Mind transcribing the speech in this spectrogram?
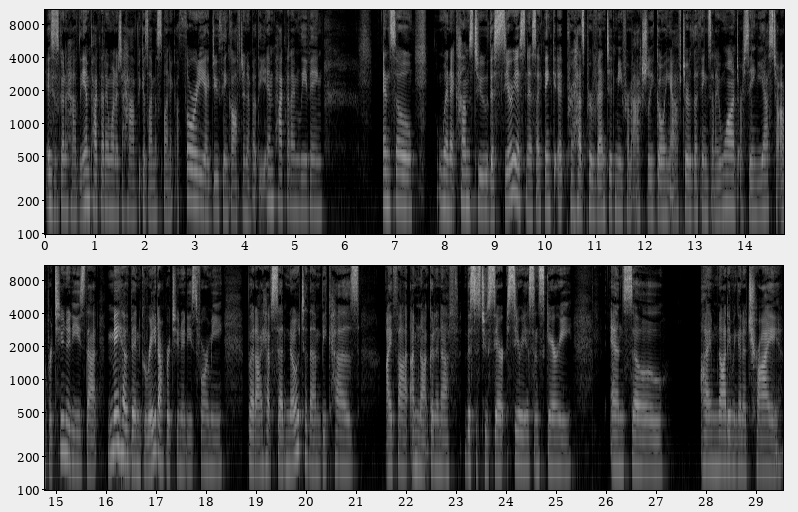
Is this going to have the impact that I wanted to have because I'm a splenic authority? I do think often about the impact that I'm leaving. And so, when it comes to the seriousness, I think it has prevented me from actually going after the things that I want or saying yes to opportunities that may have been great opportunities for me, but I have said no to them because I thought I'm not good enough. This is too ser- serious and scary. And so I'm not even going to try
